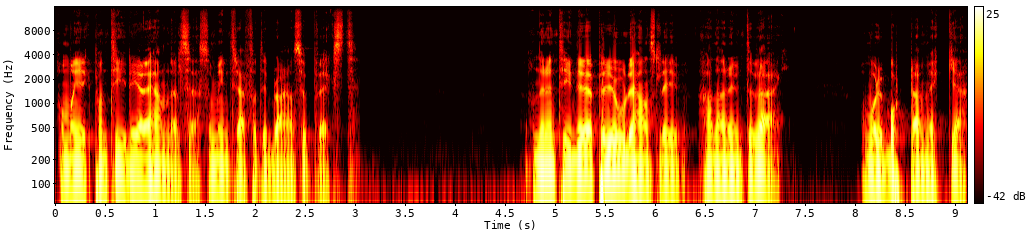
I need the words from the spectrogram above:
om man gick på en tidigare händelse som inträffat i Brians uppväxt. Under en tidigare period i hans liv hade han rymt iväg och varit borta en vecka.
